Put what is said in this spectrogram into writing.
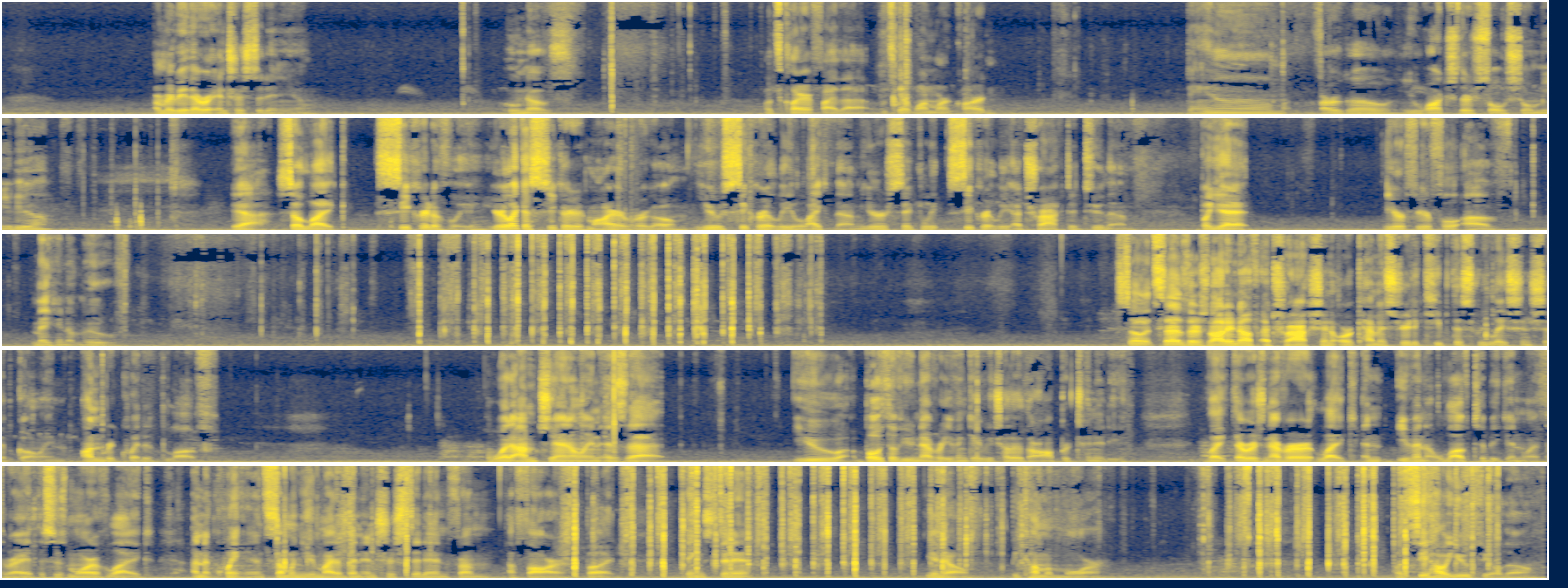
Or maybe they were interested in you. Who knows? Let's clarify that. Let's get one more card. Damn, Virgo, you watch their social media? Yeah, so like secretively, you're like a secret admirer, Virgo. You secretly like them. You're secretly secretly attracted to them. But yet you're fearful of making a move. So it says there's not enough attraction or chemistry to keep this relationship going. Unrequited love. What I'm channeling is that you, both of you never even gave each other the opportunity. Like there was never like an even a love to begin with, right? This is more of like an acquaintance, someone you might have been interested in from afar, but things didn't, you know, become a more. Let's see how you feel though.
